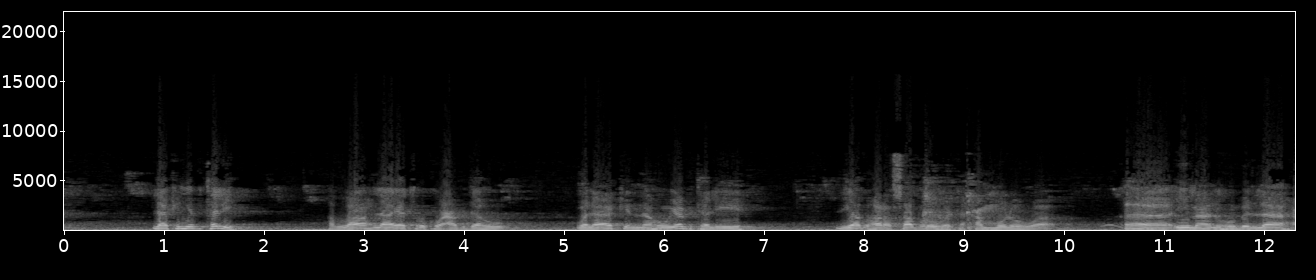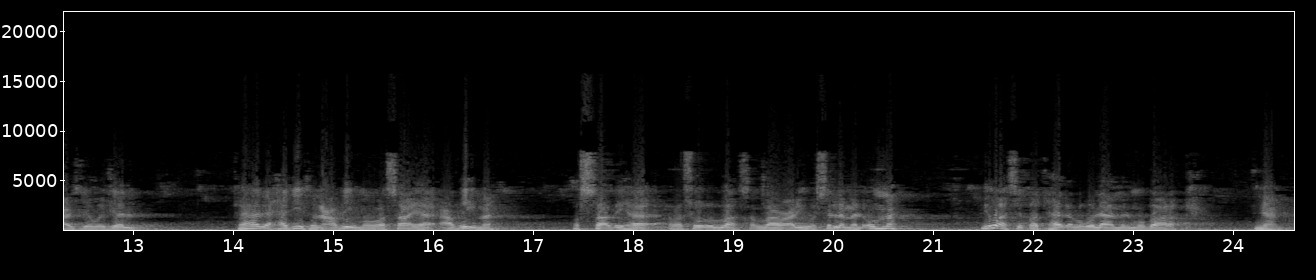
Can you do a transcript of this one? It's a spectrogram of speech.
لكن يبتليه. الله لا يترك عبده ولكنه يبتليه. ليظهر صبره وتحمله وإيمانه بالله عز وجل. فهذا حديث عظيم ووصايا عظيمة وصى بها رسول الله صلى الله عليه وسلم الأمة. بواسطة هذا الغلام المبارك. نعم.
